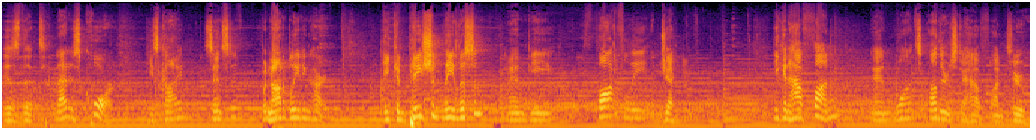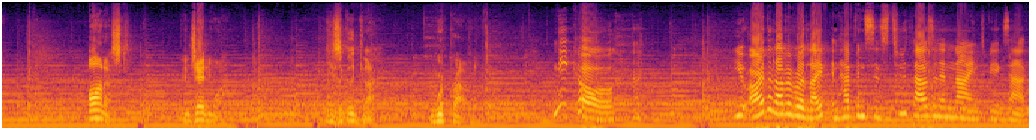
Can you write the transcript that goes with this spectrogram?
is that that is core. He's kind, sensitive, but not a bleeding heart. He can patiently listen and be thoughtfully objective. He can have fun and wants others to have fun too. Honest and genuine. He's a good guy. We're proud. Niko! You are the love of our life and have been since 2009 to be exact.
